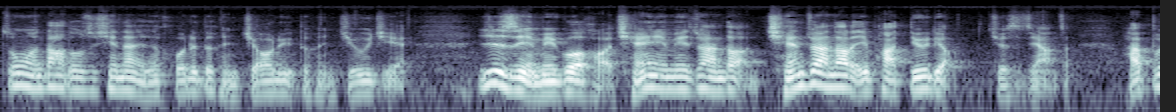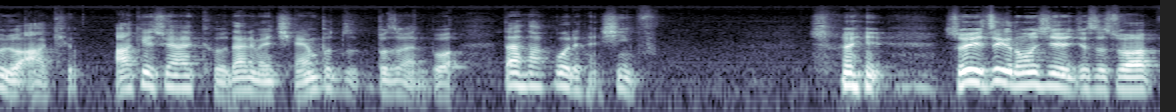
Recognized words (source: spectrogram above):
中国大多数现代人活得都很焦虑，都很纠结，日子也没过好，钱也没赚到，钱赚到了，一怕丢掉，就是这样子，还不如阿 Q。阿 Q 虽然口袋里面钱不不是很多，但他过得很幸福。所以，所以这个东西就是说，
